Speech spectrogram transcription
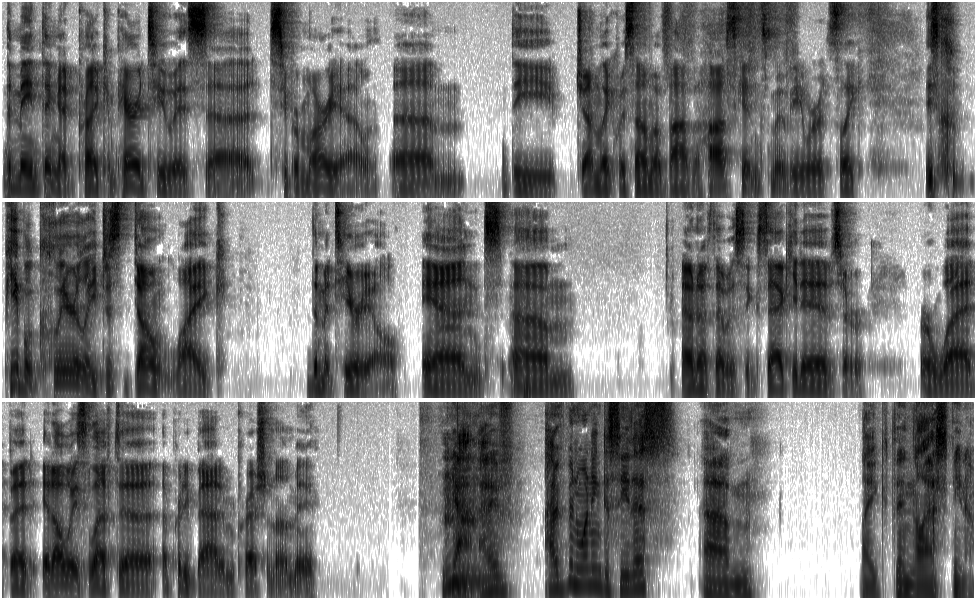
the main thing I'd probably compare it to is uh, Super Mario, um, the John Leguizamo Bob Hoskins movie, where it's like these cl- people clearly just don't like the material, and um, I don't know if that was executives or or what, but it always left a, a pretty bad impression on me. Yeah, Hmm. I've I've been wanting to see this, um, like in the last you know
